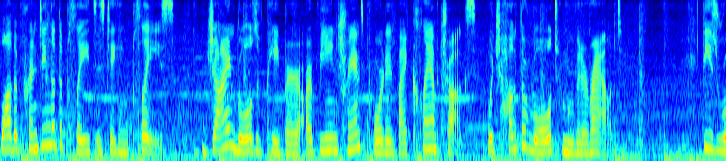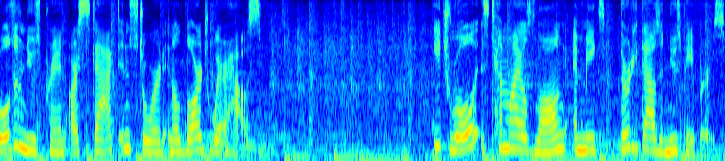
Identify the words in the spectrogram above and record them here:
While the printing of the plates is taking place, giant rolls of paper are being transported by clamp trucks, which hug the roll to move it around. These rolls of newsprint are stacked and stored in a large warehouse. Each roll is 10 miles long and makes 30,000 newspapers.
